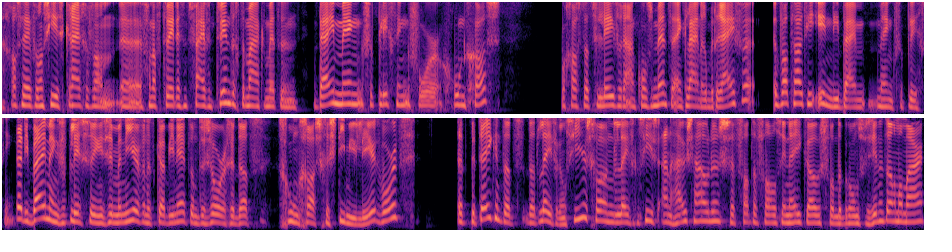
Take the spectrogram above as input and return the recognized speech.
gasleveranciers krijgen van, eh, vanaf 2025 te maken met een bijmengverplichting voor groen gas. Voor gas dat ze leveren aan consumenten en kleinere bedrijven. Wat houdt die in, die bijmengverplichting? Ja, die bijmengverplichting is een manier van het kabinet om te zorgen dat groen gas gestimuleerd wordt. Het betekent dat, dat leveranciers, gewoon de leveranciers aan huishoudens, Vattenfalls, Eneco's, Van de Brons, verzin het allemaal maar.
